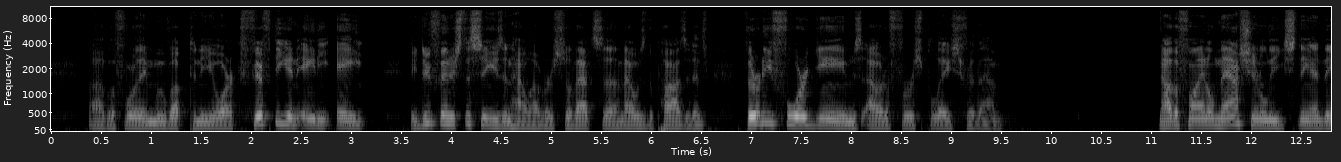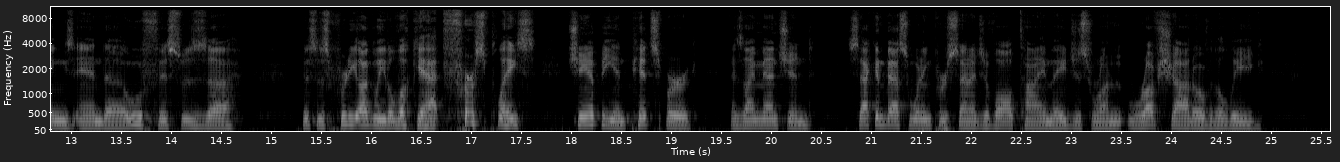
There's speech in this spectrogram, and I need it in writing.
uh, before they move up to New York, 50 and 88. They do finish the season, however, so that's uh, that was the positive. 34 games out of first place for them. Now the final National League standings, and uh, oof, this was uh, this is pretty ugly to look at. First place champion Pittsburgh, as I mentioned, second best winning percentage of all time. They just run roughshod over the league.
